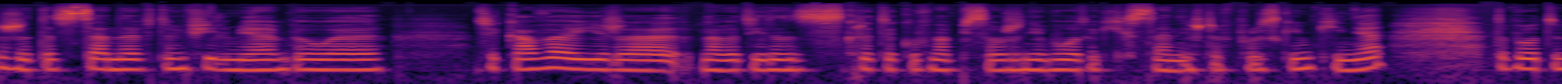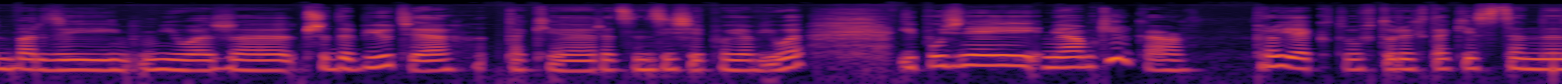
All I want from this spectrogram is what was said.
że te sceny w tym filmie były ciekawe i że nawet jeden z krytyków napisał, że nie było takich scen jeszcze w polskim kinie. To było tym bardziej miłe, że przy debiucie takie recenzje się pojawiły. I później miałam kilka projektów, w których takie sceny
